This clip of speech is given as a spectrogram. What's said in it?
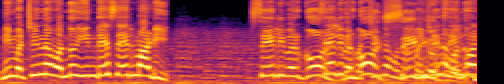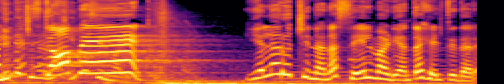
ನಿಮ್ಮ ಚಿನ್ನವನ್ನು ಹಿಂದೆ ಸೇಲ್ ಮಾಡಿ. ಸೇಲ್ ಯುವರ್ ಗೋಲ್ಡ್ ನಿಮ್ಮ sale ಎಲ್ಲರೂ ಚಿನ್ನನ ಸೇಲ್ ಮಾಡಿ ಅಂತ ಹೇಳ್ತಿದ್ದಾರೆ.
